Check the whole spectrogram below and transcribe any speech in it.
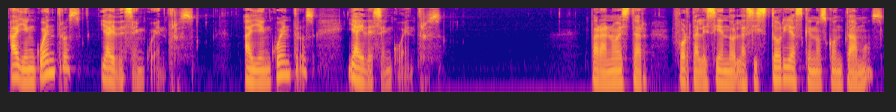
hay encuentros y hay desencuentros. Hay encuentros y hay desencuentros. Para no estar fortaleciendo las historias que nos contamos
